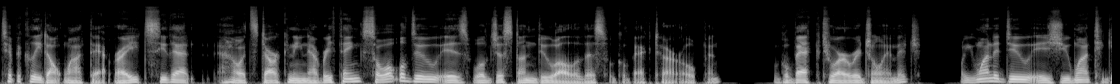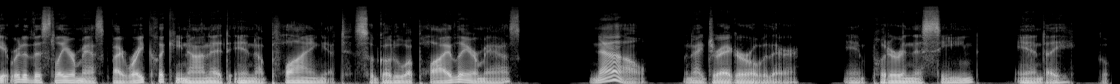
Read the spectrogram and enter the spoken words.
Typically don't want that, right? See that, how it's darkening everything? So what we'll do is we'll just undo all of this. We'll go back to our open. We'll go back to our original image. What you want to do is you want to get rid of this layer mask by right clicking on it and applying it. So go to apply layer mask. Now, when I drag her over there and put her in this scene and I go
